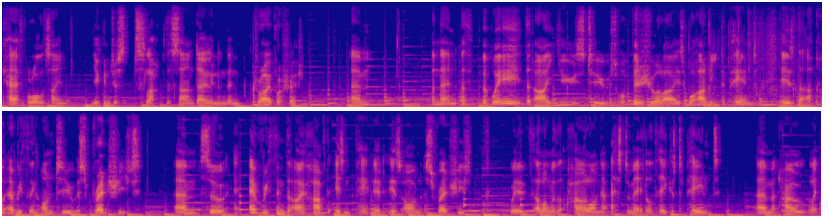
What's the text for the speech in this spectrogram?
careful all the time. You can just slap the sand down and then dry brush it. Um, and then a, a, way that I use to sort of visualize what I need to paint is that I put everything onto a spreadsheet. Um, so everything that I have that isn't painted is on a spreadsheet, with along with how long I estimate it'll take us to paint, um, and how like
